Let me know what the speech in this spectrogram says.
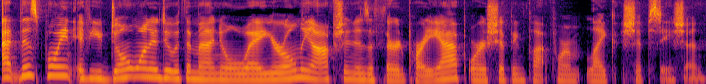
At this point, if you don't want to do it the manual way, your only option is a third party app or a shipping platform like ShipStation.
